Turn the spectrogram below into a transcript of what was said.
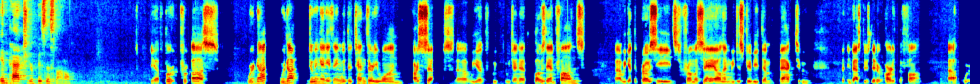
impact your business model? Yeah, for, for us, we're not we're not doing anything with the 1031 ourselves. Uh, we have we, we, tend to have closed-end funds. Uh, we get the proceeds from a sale and we distribute them back to the investors that are part of the fund. Uh, we're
